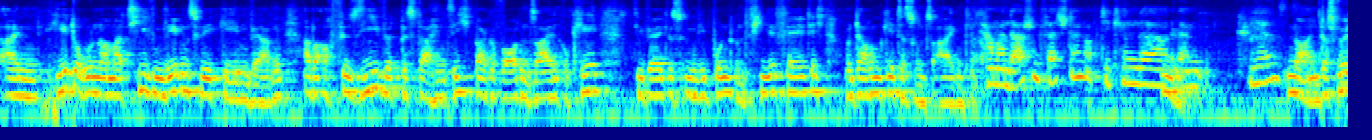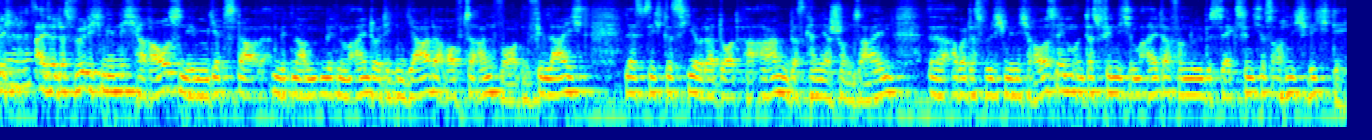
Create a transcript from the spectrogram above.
einen heteronormativen Lebensweg gehen werden, aber auch für sie wird bis dahin sichtbar geworden sein, okay, die Welt ist irgendwie bunt und vielfältig und darum geht es uns eigentlich. Kann man da schon feststellen, ob die Kinder ähm, queer sind? Nein, das würde ich, also das würde ich mir nicht herausnehmen, jetzt da mit, einer, mit einem eindeutigen Ja darauf zu antworten. Vielleicht lässt sich das hier oder dort erahnen, das kann ja schon sein, äh, aber das würde ich mir nicht herausnehmen und das finde ich im Alter von 0 bis 6 finde ich das auch nicht wichtig.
